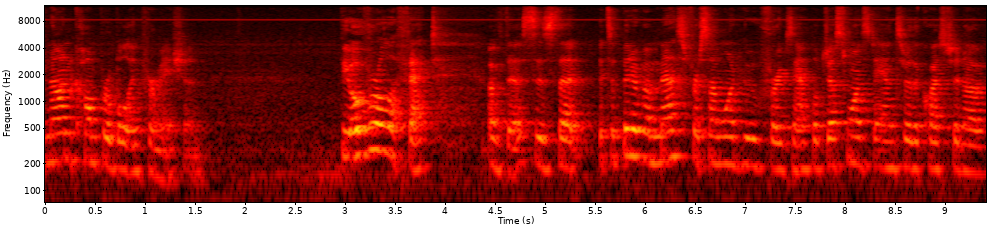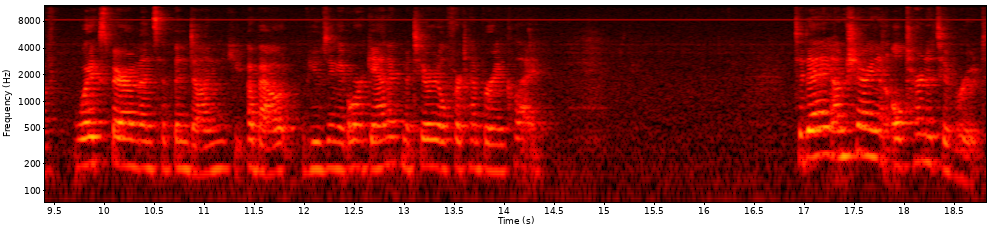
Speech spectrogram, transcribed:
non-comparable information. The overall effect of this is that it's a bit of a mess for someone who, for example, just wants to answer the question of what experiments have been done about using an organic material for tempering clay. Today, I'm sharing an alternative route.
